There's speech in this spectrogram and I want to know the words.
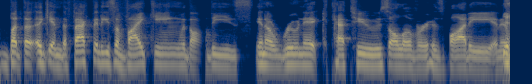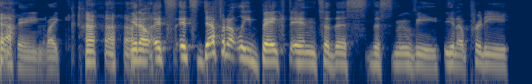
but the again, the fact that he's a Viking with all these, you know, runic tattoos all over his body and Yeah. everything, like you know it's it's definitely baked into this this movie you know pretty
